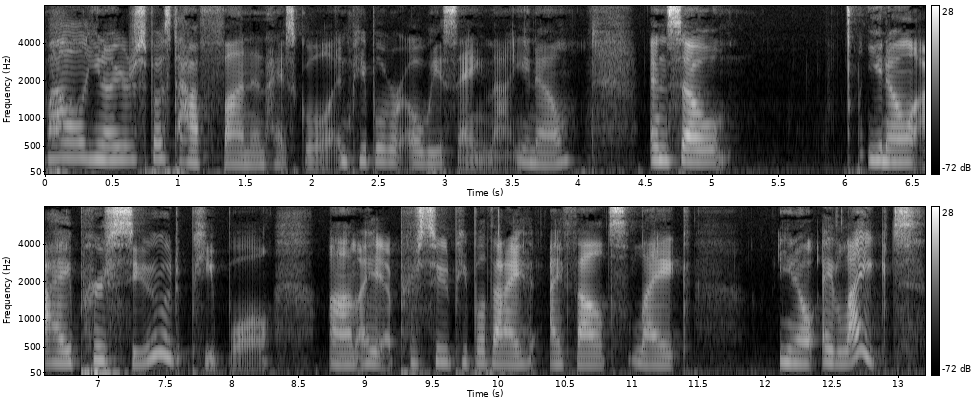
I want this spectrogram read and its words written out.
well, you know, you're supposed to have fun in high school. And people were always saying that, you know? And so, you know, I pursued people. Um, I pursued people that I, I felt like, you know, I liked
